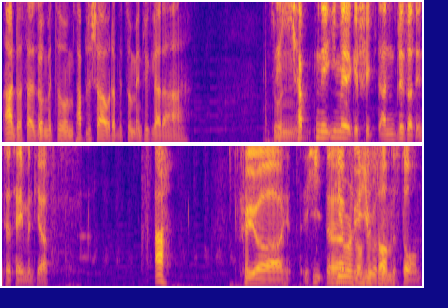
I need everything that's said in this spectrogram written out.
Ah, du hast also Oh. mit so einem Publisher oder mit so einem Entwickler da so ich habe eine E-Mail geschickt an Blizzard Entertainment, ja. Ah, Für, He äh, Heroes für of the Heroes Storm. of the Storm.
